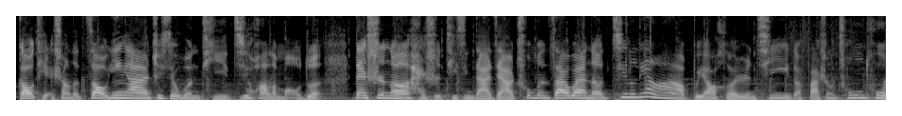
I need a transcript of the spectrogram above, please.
高铁上的噪音啊这些问题激化了矛盾。但是呢，还是提醒大家，出门在外呢，尽量啊不要和人轻易的发生冲突。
